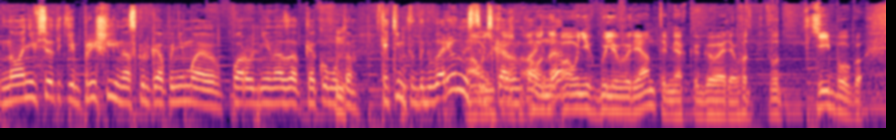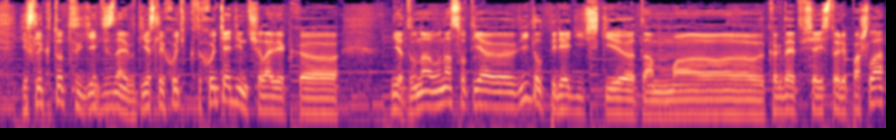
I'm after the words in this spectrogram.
Ну, они все-таки пришли, насколько я понимаю, пару дней назад к какому-то, хм. каким-то договоренностям, а скажем них, так, а, да? а у них были варианты, мягко говоря. Вот, вот ей-богу. Если кто-то, я не знаю, вот если хоть, хоть один человек э, нет, у нас, у нас вот я видел периодически, э, там, э, когда эта вся история пошла,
